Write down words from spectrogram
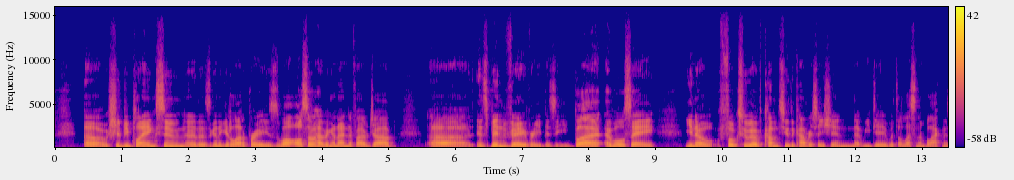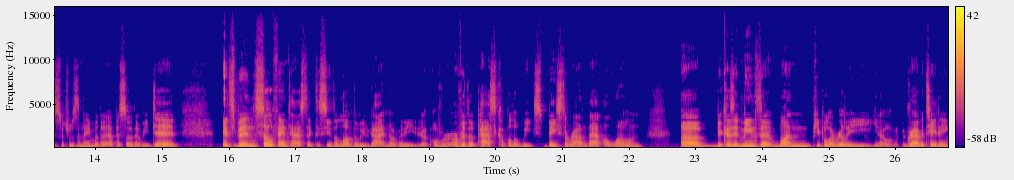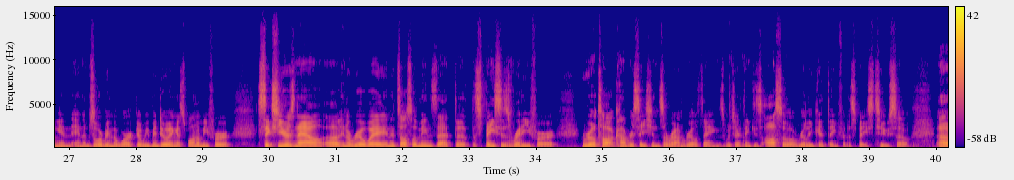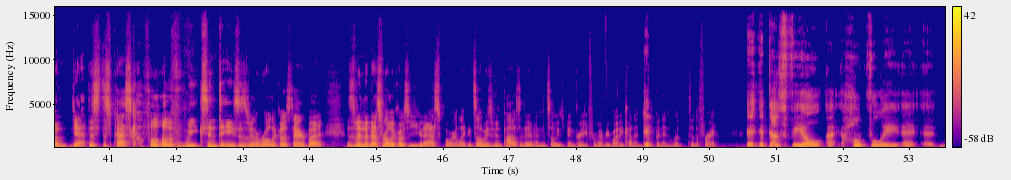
uh, or should be playing soon uh, that's going to get a lot of praise while also having a nine to five job. Uh, it's been very, very busy. But I will say, you know, folks who have come to the conversation that we did with the lesson in blackness, which was the name of the episode that we did, it's been so fantastic to see the love that we've gotten over the over over the past couple of weeks based around that alone uh, because it means that one, people are really, you know, gravitating and, and absorbing the work that we've been doing at Spawn on Me for six years now uh, in a real way. And it also means that the, the space is ready for real talk conversations around real things, which I think is also a really good thing for the space too. So, um, yeah, this this past couple of weeks and days has been a roller coaster, but it's been the best roller coaster you could ask for. Like it's always been positive and it's always been great from everybody kind of jumping it, in with to the fray it, it does feel, uh, hopefully, uh, uh,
